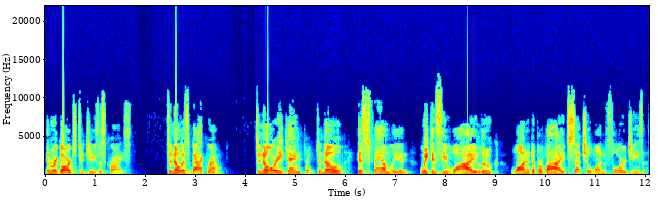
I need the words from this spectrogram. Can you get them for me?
in regards to Jesus Christ. To know his background, to know where he came from, to know his family. And we can see why Luke wanted to provide such a one for Jesus.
